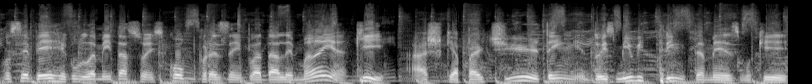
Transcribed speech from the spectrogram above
você vê regulamentações como, por exemplo, a da Alemanha, que acho que a partir tem 2030 mesmo que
